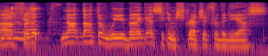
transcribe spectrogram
Uh, for the not not the Wii, but I guess you can stretch it for the DS.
